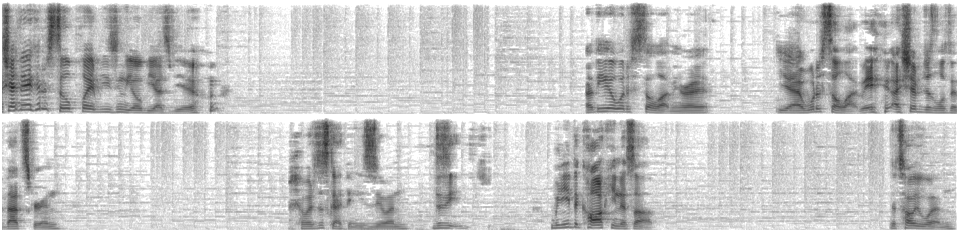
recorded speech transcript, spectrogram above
Actually, I think I could have still played using the OBS view. I think it would have still let me, right? Yeah, it would have still let me. I should have just looked at that screen. What does this guy think he's doing? Does he... We need the cockiness up. That's how we win.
